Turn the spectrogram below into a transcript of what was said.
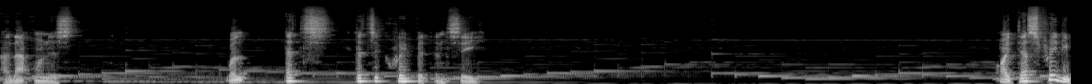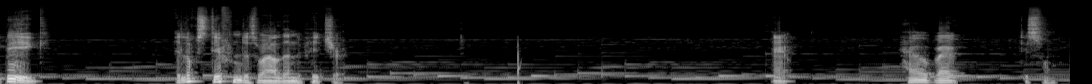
and that one is... Well, let's let's equip it and see. Alright, that's pretty big. It looks different as well than the picture. Now, how about this one?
